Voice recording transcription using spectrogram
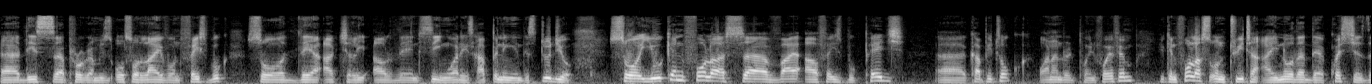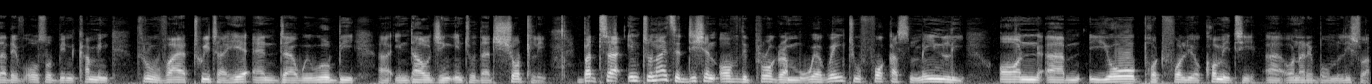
uh, this uh, program is also live on Facebook, so they are actually out there and seeing what is happening in the studio. So you can follow us uh, via our Facebook page. Uh, Capitalk 100.4 FM. You can follow us on Twitter. I know that there are questions that have also been coming through via Twitter here, and uh, we will be uh, indulging into that shortly. But uh, in tonight's edition of the program, we are going to focus mainly on um, your portfolio committee, uh, Honorable Mliswa.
